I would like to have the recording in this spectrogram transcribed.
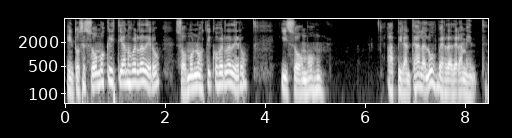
Entonces somos cristianos verdaderos, somos gnósticos verdaderos y somos aspirantes a la luz verdaderamente.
